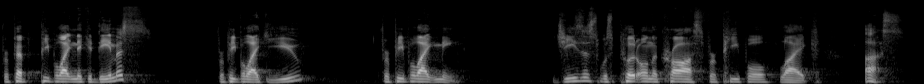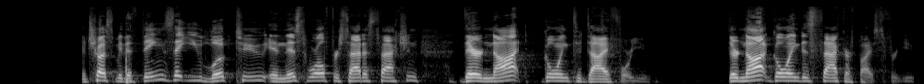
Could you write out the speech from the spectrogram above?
for pe- people like Nicodemus, for people like you, for people like me. Jesus was put on the cross for people like us. And trust me, the things that you look to in this world for satisfaction, they're not going to die for you. They're not going to sacrifice for you.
